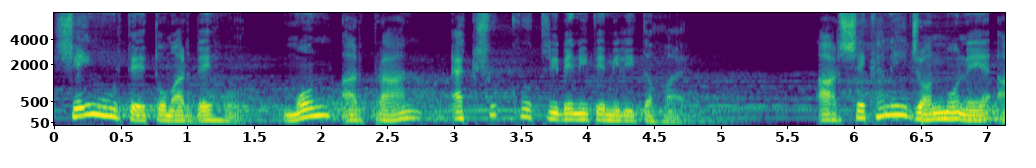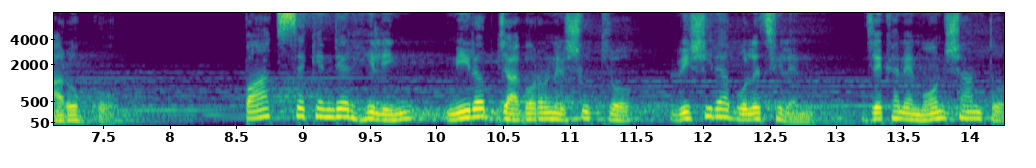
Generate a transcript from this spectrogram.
সেই মুহূর্তে তোমার দেহ, মন আর প্রাণ এক সূক্ষ্ম ত্রিবেণীতে মিলিত হয়। আর সেখানেই জন্ম নেয় আরোগ্য। পাঁচ সেকেন্ডের হিলিং, নীরব জাগরণের সূত্র ঋষিরা বলেছিলেন, যেখানে মন শান্ত,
